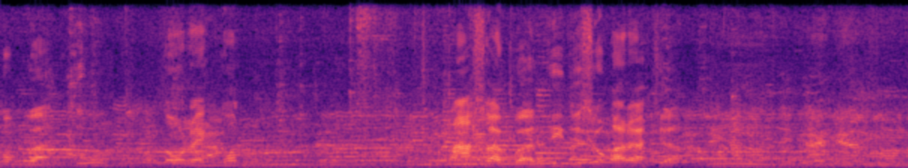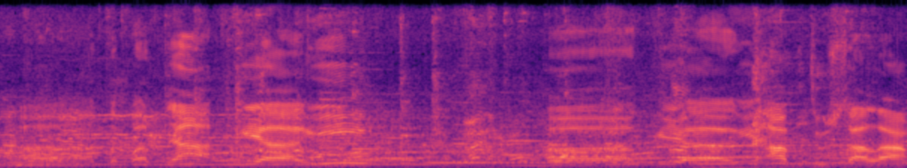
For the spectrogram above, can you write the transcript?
membantu Torekot Nasabandi di Sokaraja. Eh, tepatnya Kiai eh, Kiai Abdus Salam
